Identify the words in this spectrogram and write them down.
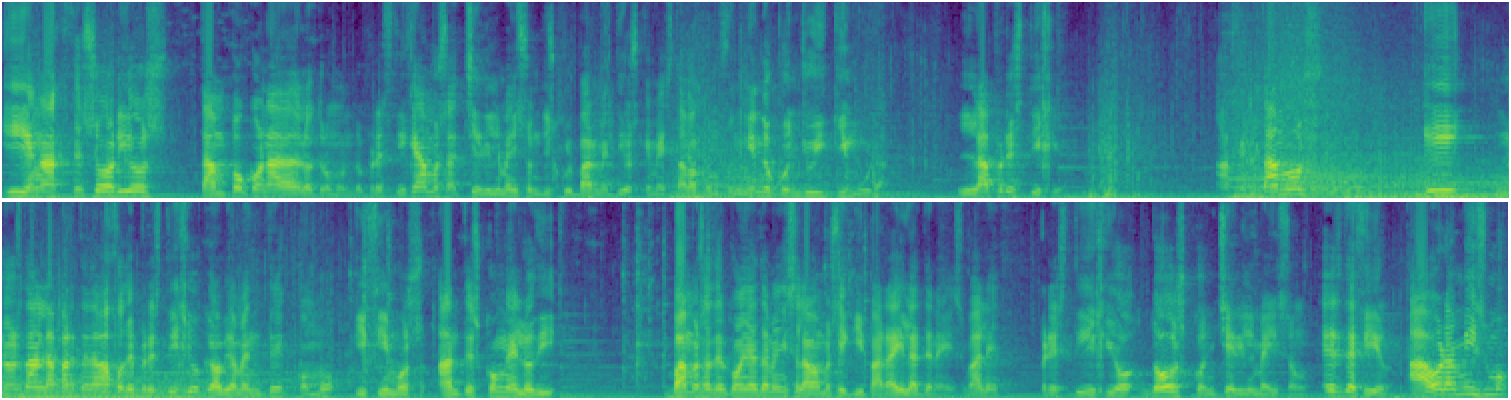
Y en accesorios, tampoco nada del otro mundo. Prestigiamos a Cheryl Mason, disculparme, tíos, que me estaba confundiendo con Yui Kimura. La prestigio. Aceptamos y nos dan la parte de abajo de prestigio, que obviamente, como hicimos antes con Elodie, vamos a hacer con ella también y se la vamos a equipar. Ahí la tenéis, ¿vale? Prestigio 2 con Cheryl Mason. Es decir, ahora mismo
